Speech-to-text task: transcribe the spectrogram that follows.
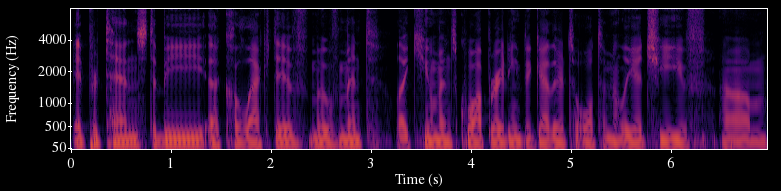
it pretends to be a collective movement, like humans cooperating together to ultimately achieve um,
